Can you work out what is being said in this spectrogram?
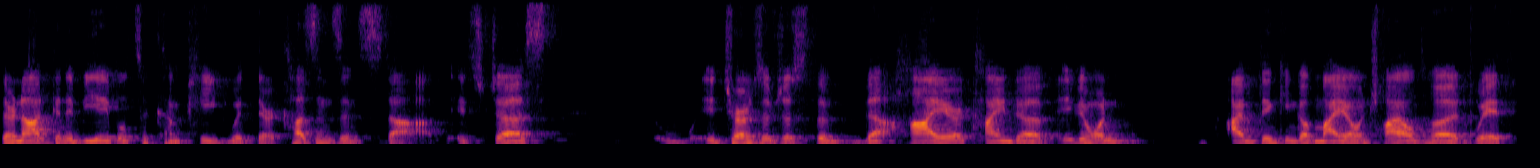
they're not going to be able to compete with their cousins and stuff it's just in terms of just the the higher kind of even when I'm thinking of my own childhood with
